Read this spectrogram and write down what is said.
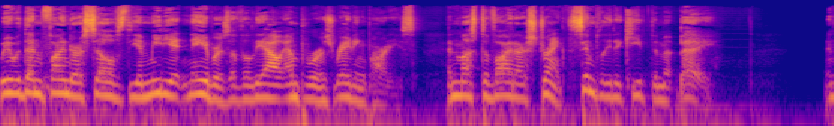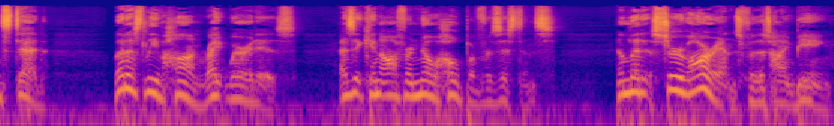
we would then find ourselves the immediate neighbors of the Liao Emperor's raiding parties, and must divide our strength simply to keep them at bay. Instead, let us leave Han right where it is, as it can offer no hope of resistance, and let it serve our ends for the time being.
